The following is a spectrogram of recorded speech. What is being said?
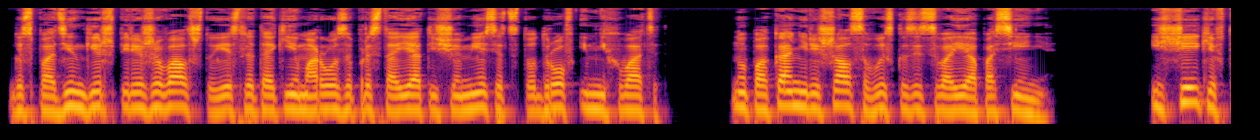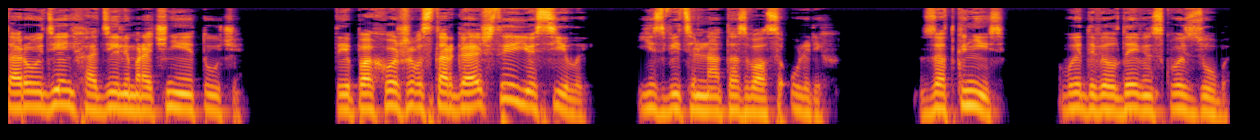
Господин Гирш переживал, что если такие морозы простоят еще месяц, то дров им не хватит, но пока не решался высказать свои опасения. Ищейки второй день ходили мрачнее тучи. «Ты, похоже, восторгаешься ее силой», — язвительно отозвался Ульрих. «Заткнись», — выдавил Дэвин сквозь зубы.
